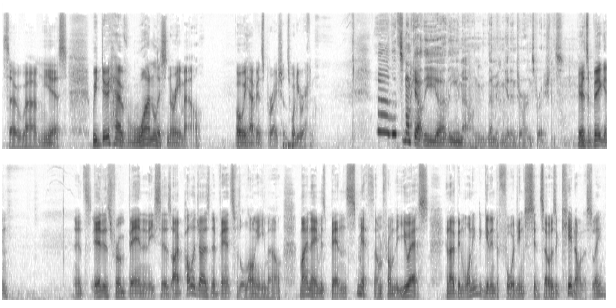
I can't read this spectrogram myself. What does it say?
So um, yes, we do have one listener email, or we have inspirations. What do you reckon? Uh, let's knock out the uh, the email, and then we can get into our inspirations. Here's a big one. It's it is from Ben, and he says, "I apologize in advance for the long email. My name is Ben Smith. I'm from the U.S. and I've been wanting to get into forging since I was a kid. Honestly,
